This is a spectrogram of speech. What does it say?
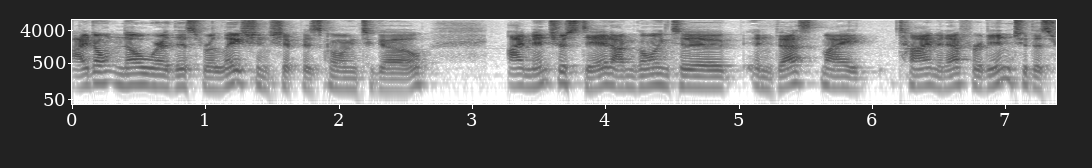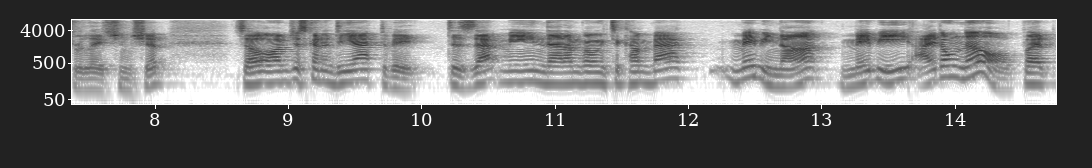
I don't know where this relationship is going to go. I'm interested. I'm going to invest my time and effort into this relationship. So I'm just going to deactivate. Does that mean that I'm going to come back? Maybe not. Maybe. I don't know. But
